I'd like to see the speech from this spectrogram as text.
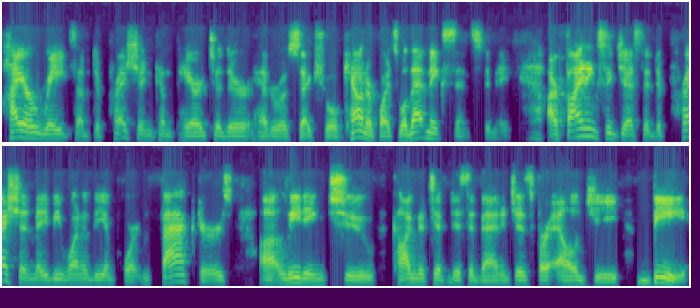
higher rates of depression compared to their heterosexual counterparts. Well, that makes sense to me. Our findings suggest that depression may be one of the important factors uh, leading to cognitive disadvantages for LGB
